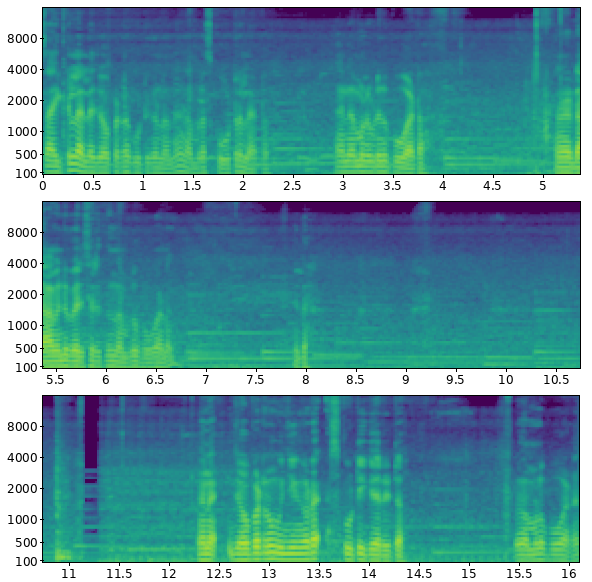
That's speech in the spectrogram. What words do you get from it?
സൈക്കിളിലല്ല ജോപ്പേട്ടനെ കൂട്ടിക്കൊണ്ട് വന്നത്. നമ്മുടെ സ്കൂട്ടറിലാണ് കേട്ടോ. അങ്ങനെ നമ്മൾ ഇവിടുന്ന് പോവാം കേട്ടോ. അങ്ങനെ ഡാമിന്റെ പരിസരത്ത് നമ്മൾ പോവാണ്. ഇതാ. അങ്ങനെ ജോബട്ടറും കുഞ്ഞും കൂടെ സ്കൂട്ടി കയറിട്ടോ. അപ്പോൾ നമ്മൾ പോവാണ്.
